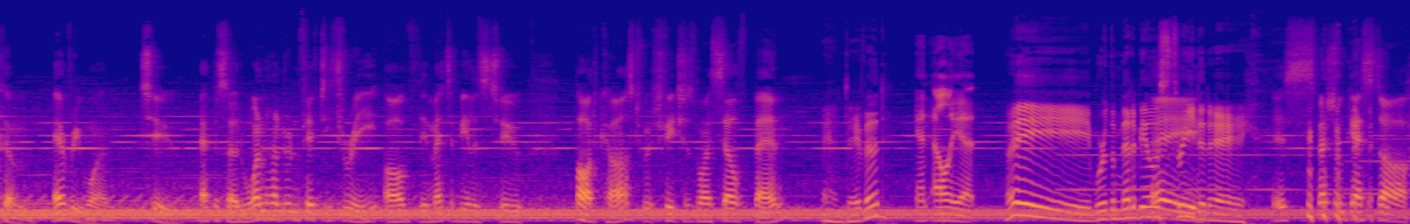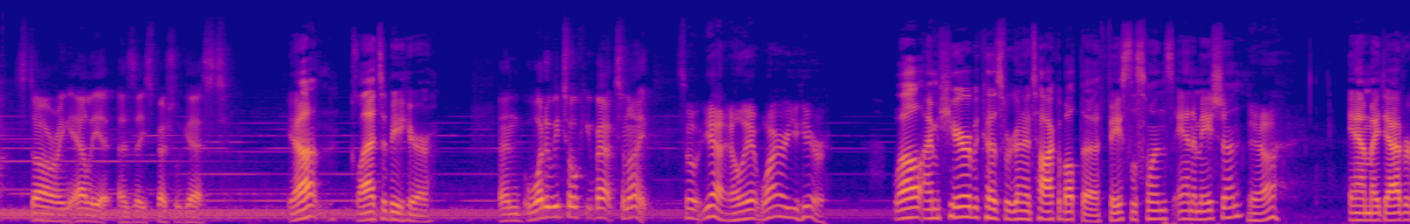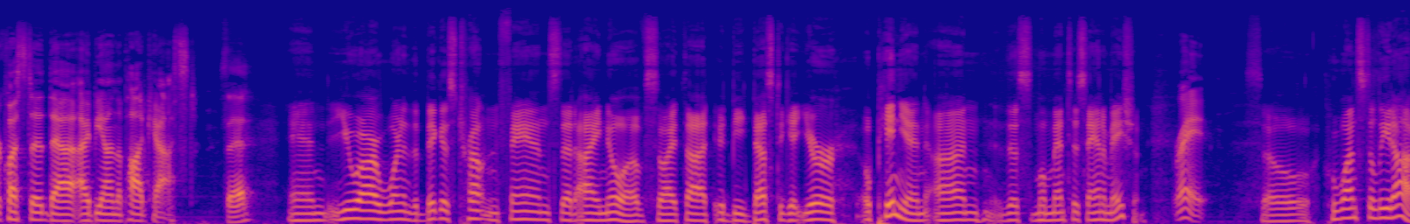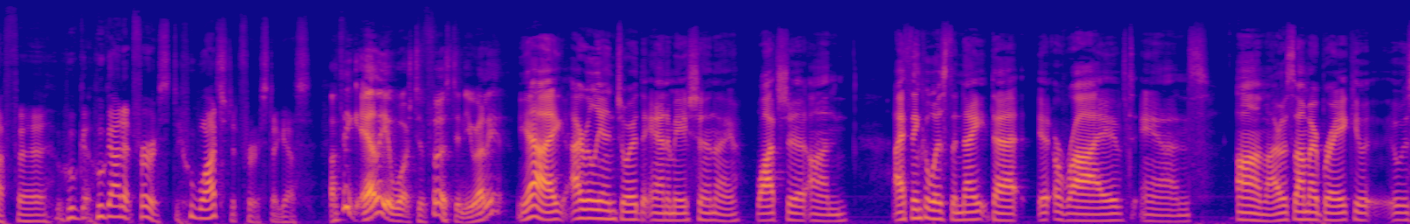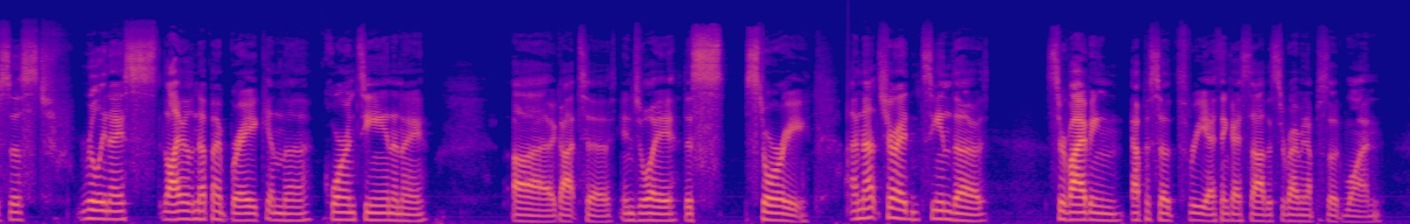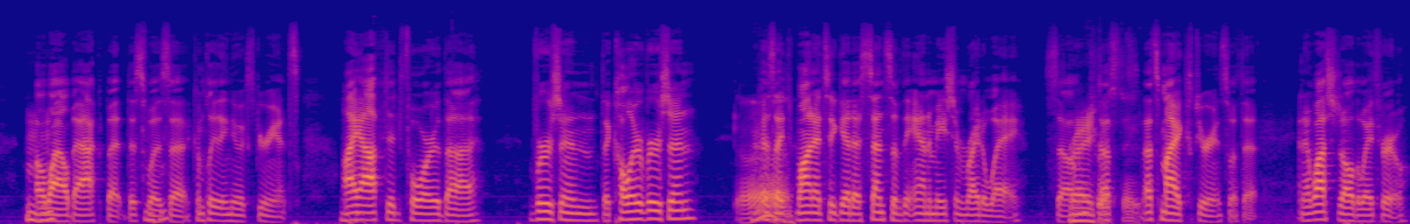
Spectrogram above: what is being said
Welcome, everyone, to episode 153 of the Metebelis 2 podcast, which features myself, Ben, And David? and Eliot. Hey, we're the Metebelis Hey. 3 today. his special guest star, starring Eliot as a special guest. Yeah, glad to be here. And what are we talking about tonight? So, yeah, Eliot, why are you here? Well, I'm here because we're going to talk about the Faceless Ones animation, Yeah? And my dad requested that I be on the podcast. Fair? And you are one of the biggest Troughton fans that I know of, so I thought it'd be best to get your opinion on this momentous animation. Right. So, who wants to lead off? Uh, who, got, who got it first? Who watched it first, I guess? I think Eliot watched it first, didn't you, Eliot? Yeah, I, I really enjoyed the animation. I watched it on, I think it was the night that it arrived, and um, I was on my break. It, it was just really nice livening up my break in the quarantine, and I uh, got to enjoy this story. I'm not sure I'd seen the surviving episode three. I think I saw the surviving episode one a while back, but this was a completely new experience. I opted for the version, the color version, because I Ah. wanted to get a sense of the animation right away. So Right. that's that's my experience with it, and I watched it all the way through.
